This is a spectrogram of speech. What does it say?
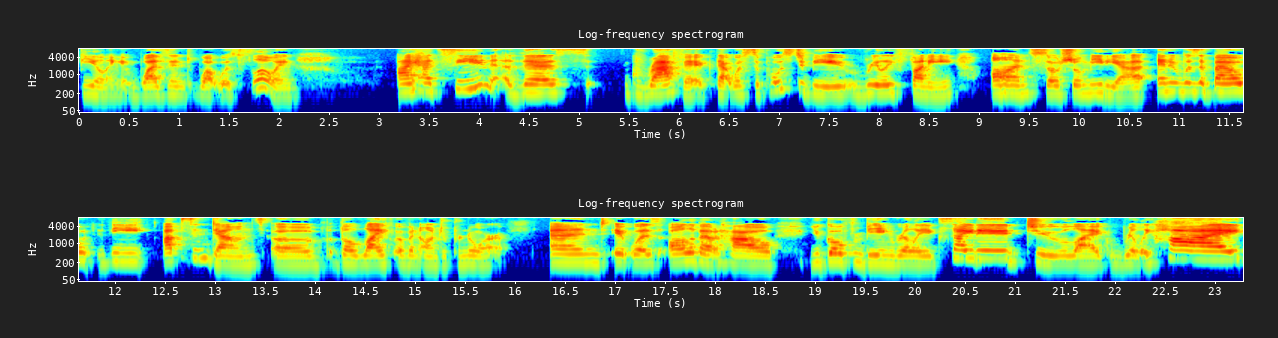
feeling. It wasn't what was flowing I had seen this graphic that was supposed to be really funny on social media, and it was about the ups and downs of the life of an entrepreneur and it was all about how you go from being really excited to like really high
